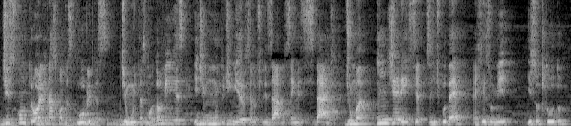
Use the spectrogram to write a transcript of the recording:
descontrole nas contas públicas, de muitas mordomias e de muito dinheiro sendo utilizado sem necessidade, de uma ingerência. Se a gente puder é, resumir isso tudo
